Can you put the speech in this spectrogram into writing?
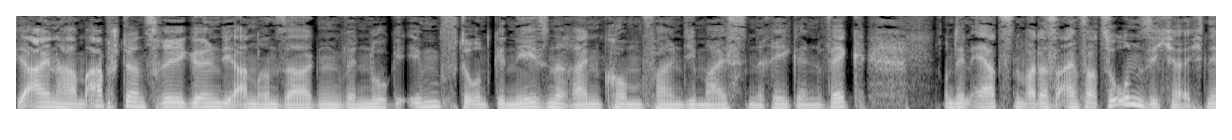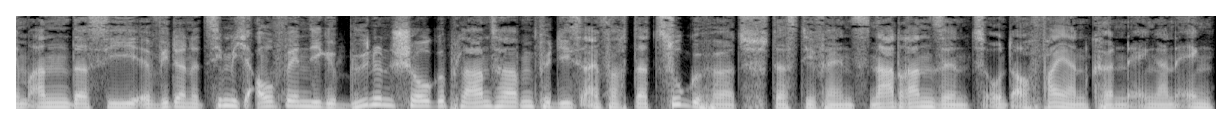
Die einen haben Abstandsregeln, die anderen sagen, wenn nur Geimpfte und Genesene reinkommen, fallen die meisten Regeln weg. Und den Ärzten war das einfach zu unsicher. Ich nehme an, dass sie wieder eine ziemlich aufwendige Bühnenshow geplant haben, für die es einfach dazugehört, dass die Fans nah dran sind und auch feiern können, eng an eng.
